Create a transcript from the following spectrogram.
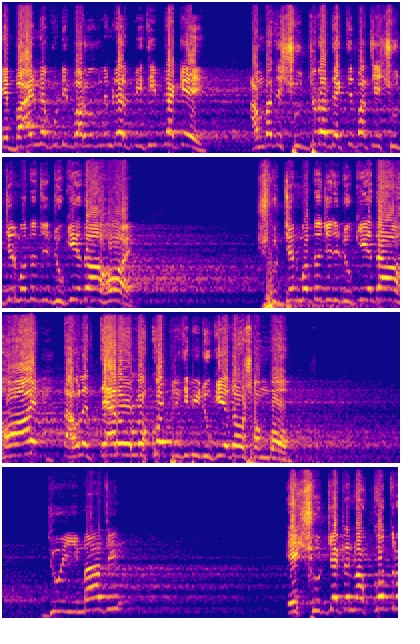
এই বায়ান্ন কোটি বর্গ কিলোমিটার পৃথিবীটাকে আমরা যে সূর্যটা দেখতে পাচ্ছি সূর্যের মধ্যে যদি ঢুকিয়ে দেওয়া হয়, সূর্যের মধ্যে যদি ঢুকিয়ে দেওয়া হয়, তাহলে তেরো লক্ষ পৃথিবী ঢুকিয়ে দেওয়া সম্ভব। ডু ইমাজিন এই সূর্য একটা নক্ষত্র।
